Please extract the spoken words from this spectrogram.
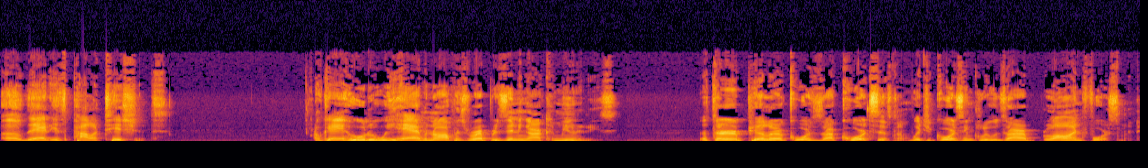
of that is politicians. Okay, who do we have in office representing our communities? The third pillar, of course, is our court system, which, of course, includes our law enforcement.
